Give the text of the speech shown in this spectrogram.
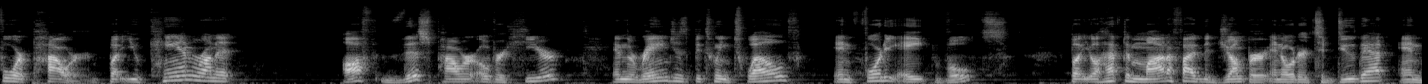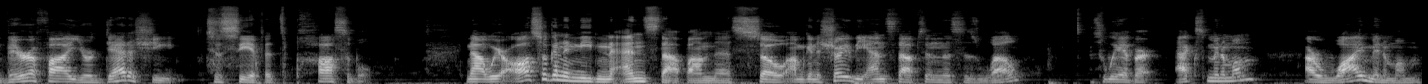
for power, but you can run it off this power over here, and the range is between 12 and 48 volts. But you'll have to modify the jumper in order to do that and verify your data sheet to see if it's possible. Now we're also going to need an end stop on this. So I'm going to show you the end stops in this as well. So we have our X minimum, our Y minimum,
